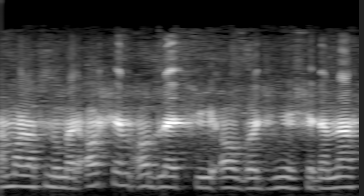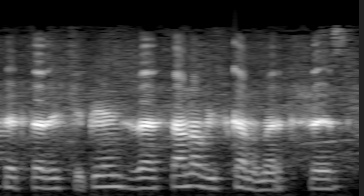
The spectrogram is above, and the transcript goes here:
Samolot numer 8 odleci o godzinie 17.45 ze stanowiska numer 3.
